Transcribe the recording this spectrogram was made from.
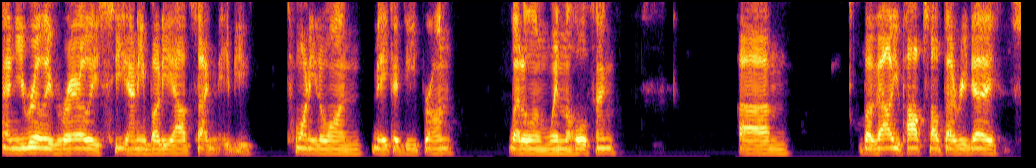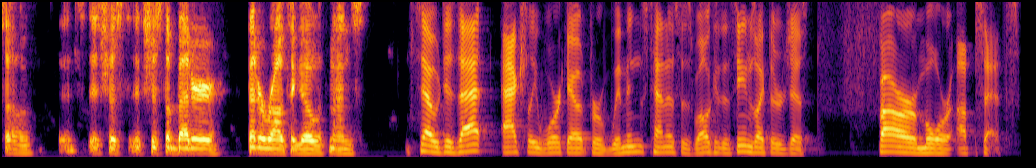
and you really rarely see anybody outside maybe twenty to one make a deep run, let alone win the whole thing. Um, but value pops up every day, so it's it's just it's just a better better route to go with men's. So does that actually work out for women's tennis as well? Because it seems like they're just far more upsets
